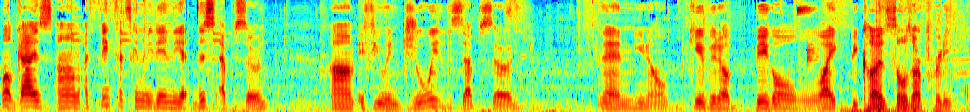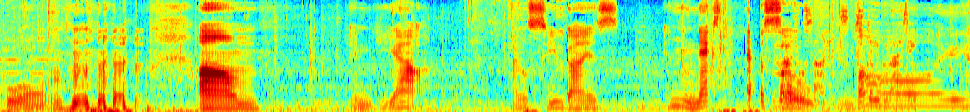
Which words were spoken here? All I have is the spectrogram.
Well, guys, um, I think that's going to be the end of this episode. Um, if you enjoyed this episode, then, you know, give it a big ol' like because those are pretty cool. um, and yeah, I will see you guys in the next episode. Bye.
